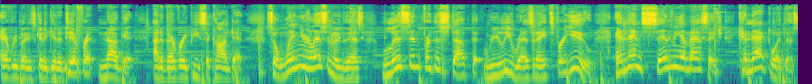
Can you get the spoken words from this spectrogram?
everybody's going to get a different nugget out of every piece of content. So when you're listening to this, listen for the stuff that really resonates for you. And then send me a message. Connect with us.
